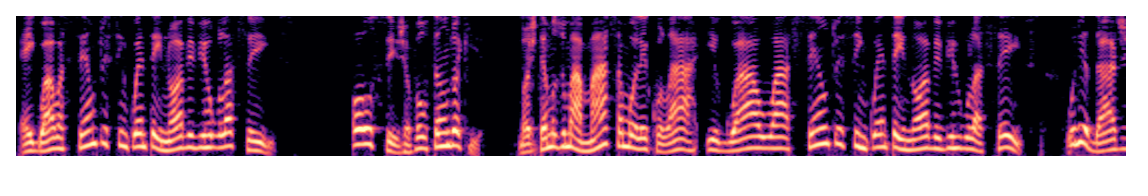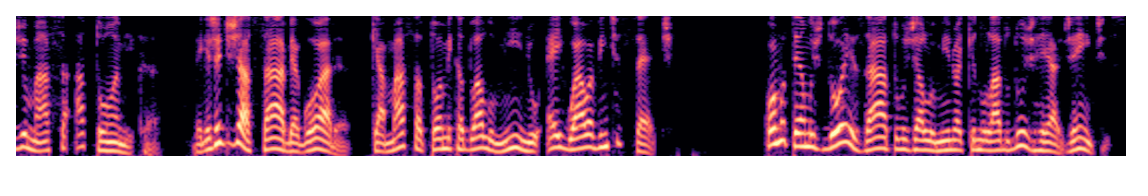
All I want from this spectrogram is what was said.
É igual a 159,6. Ou seja, voltando aqui, nós temos uma massa molecular igual a 159,6 unidades de massa atômica. Bem, a gente já sabe agora que a massa atômica do alumínio é igual a 27. Como temos dois átomos de alumínio aqui no lado dos reagentes,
